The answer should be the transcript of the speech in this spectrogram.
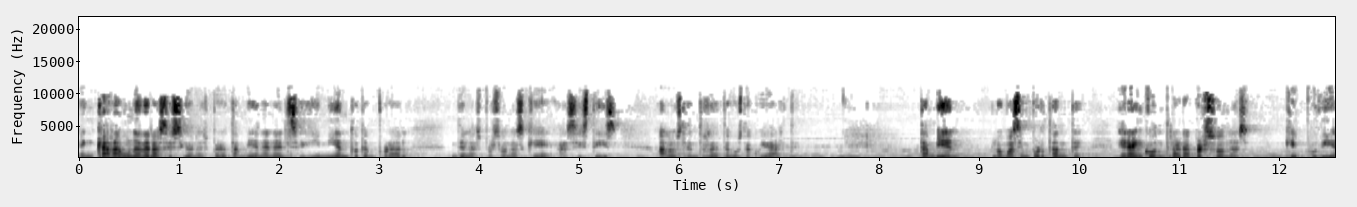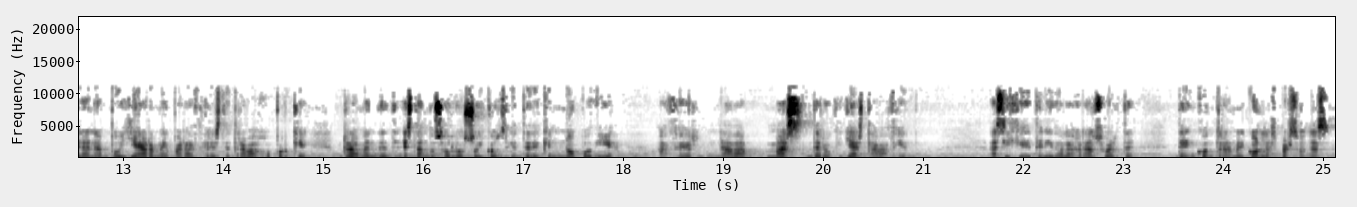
en cada una de las sesiones, pero también en el seguimiento temporal de las personas que asistís a los centros de Te Gusta Cuidarte. También, lo más importante, era encontrar a personas que pudieran apoyarme para hacer este trabajo, porque realmente estando solo soy consciente de que no podía hacer nada más de lo que ya estaba haciendo. Así que he tenido la gran suerte de encontrarme con las personas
